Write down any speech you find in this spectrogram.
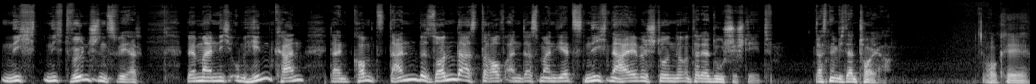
nicht, nicht wünschenswert. Wenn man nicht umhin kann, dann kommt es dann besonders darauf an, dass man jetzt nicht nicht eine halbe Stunde unter der Dusche steht. Das ist nämlich dann teuer. Okay,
